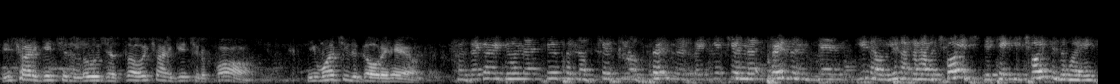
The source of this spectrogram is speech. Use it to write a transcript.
He's trying to get you to lose your soul. He's trying to get you to fall. He wants you to go to hell. Because they're gonna be doing that too, putting those kids in those prisons. If they get you in that prison, then, you know, you're not gonna have a choice. They take your choices away.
